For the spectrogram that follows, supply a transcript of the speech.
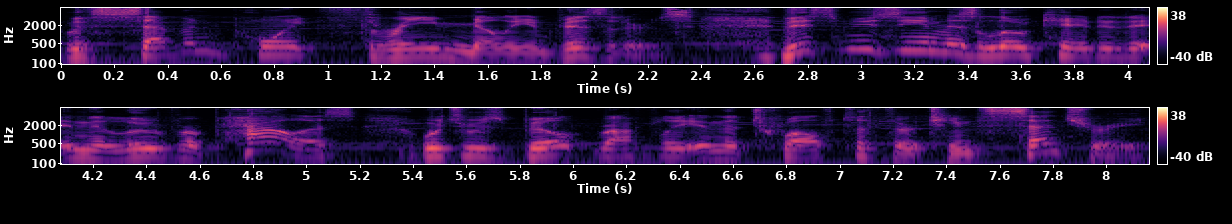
with 7.3 million visitors. This museum is located in the Louvre Palace, which was built roughly in the 12th to 13th century.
